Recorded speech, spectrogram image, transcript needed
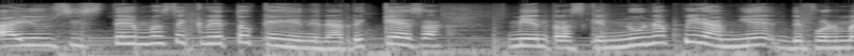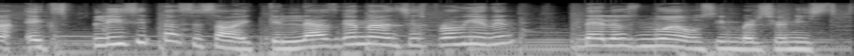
hay un sistema secreto que genera riqueza, mientras que en una pirámide de forma explícita se sabe que las ganancias provienen de los nuevos inversionistas.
